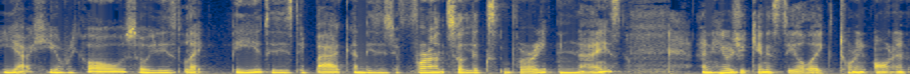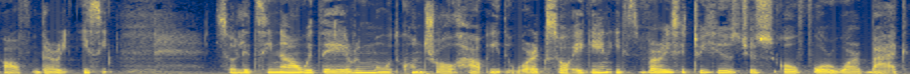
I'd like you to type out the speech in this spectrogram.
Yeah here we go. So it is like this this is the back and this is the front so it looks very nice. And here you can still like turn it on and off very easy. So let's see now with the remote control how it works. So again it is very easy to use. Just go forward back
